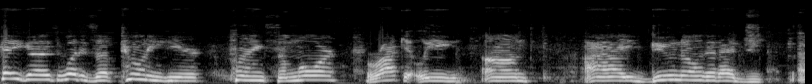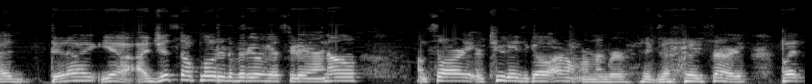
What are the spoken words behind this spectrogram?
Hey guys, what is up? Tony here, playing some more Rocket League. Um, I do know that I, I did I? Yeah, I just uploaded a video yesterday. I know. I'm sorry, or two days ago. I don't remember exactly. Sorry, but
